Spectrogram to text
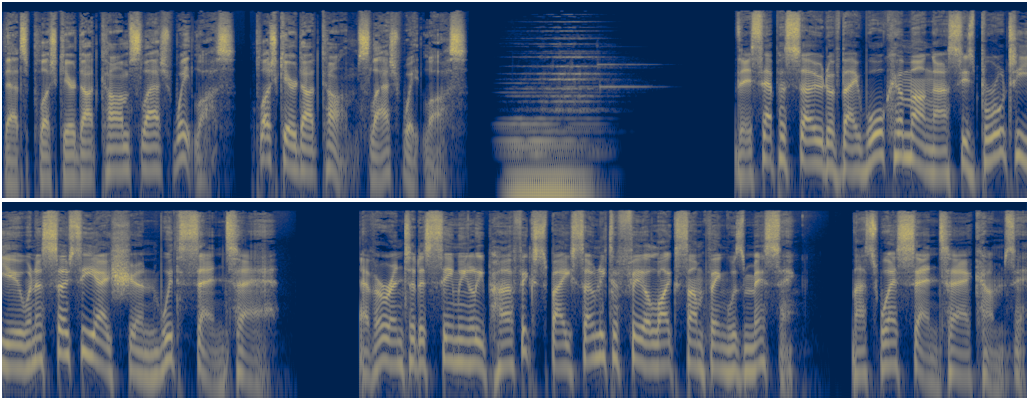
That's plushcare.com slash weight loss. plushcare.com slash weight loss. This episode of They Walk Among Us is brought to you in association with ScentAir. Ever entered a seemingly perfect space only to feel like something was missing? That's where ScentAir comes in.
